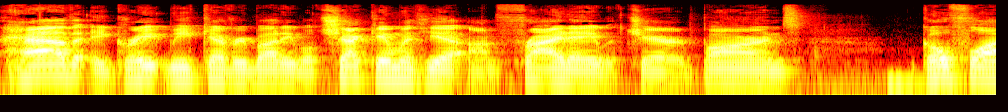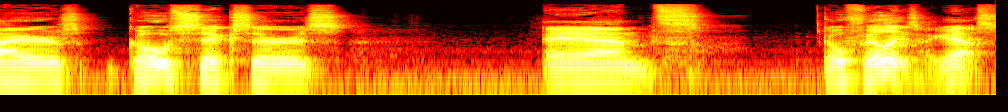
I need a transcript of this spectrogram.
have a great week, everybody. We'll check in with you on Friday with Jared Barnes. Go Flyers, go Sixers, and go Phillies, I guess.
